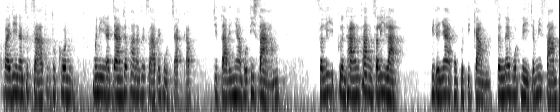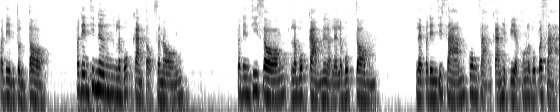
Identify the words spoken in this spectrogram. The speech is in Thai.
สบายดีนักศึกษาทุกๆคนมื่อนี้อาจารย์จะพานักศึกษาไปหูจักกับจิตตาวิญญาบทที่สามสรีพื้นฐานทั้งสรีละวิทยาของพฤติกรรม ซึ่งในบทนี้จะมีสามประเด็นต้นต่อ ประเด็นที่หนึ่งระบบการตอบสนอง ประเด็นที่สองระบบกล้ามเนื้อและระบบตอม และประเด็นที่สามโครงสร้างการเหตุเวียกของระบบประสาท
